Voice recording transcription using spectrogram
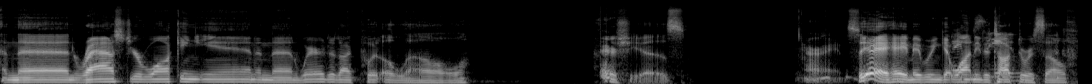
And then Rast, you're walking in. And then where did I put Alel? There she is. All right. So, yeah, hey, maybe we can get Same Watney to talk to herself.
